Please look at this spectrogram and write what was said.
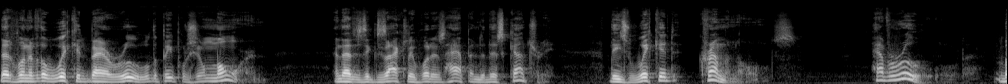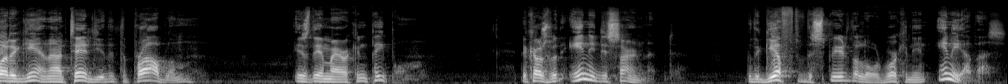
that whenever the wicked bear rule, the people shall mourn. And that is exactly what has happened to this country. These wicked criminals have ruled. But again, I tell you that the problem is the American people. Because with any discernment, with the gift of the Spirit of the Lord working in any of us,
